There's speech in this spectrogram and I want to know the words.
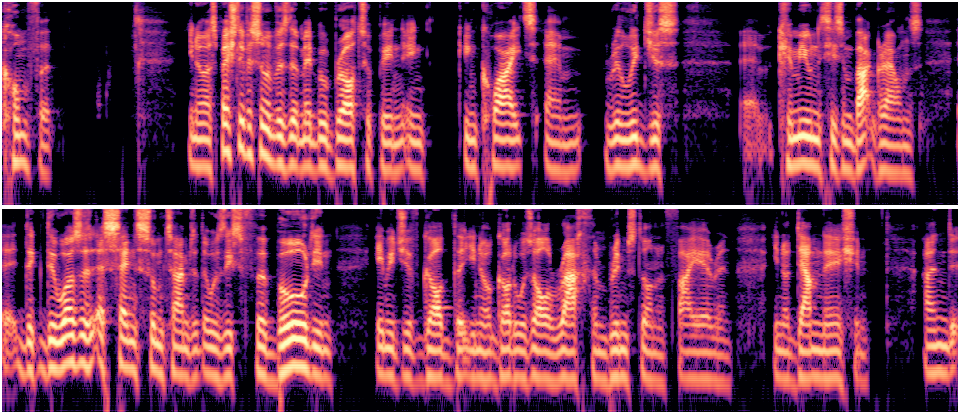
comfort you know, especially for some of us that maybe were brought up in in in quite um, religious uh, communities and backgrounds. Uh, there, there was a, a sense sometimes that there was this foreboding image of God that you know God was all wrath and brimstone and fire and you know damnation. And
